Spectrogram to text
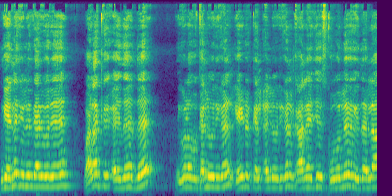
இங்கே என்ன சொல்லியிருக்காரு இவர்? வழக்கு இது வந்து இவ்வளவு கல்லூரிகள் எய்டட் கல் கல்லூரிகள் காலேஜு ஸ்கூலு இது எல்லா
